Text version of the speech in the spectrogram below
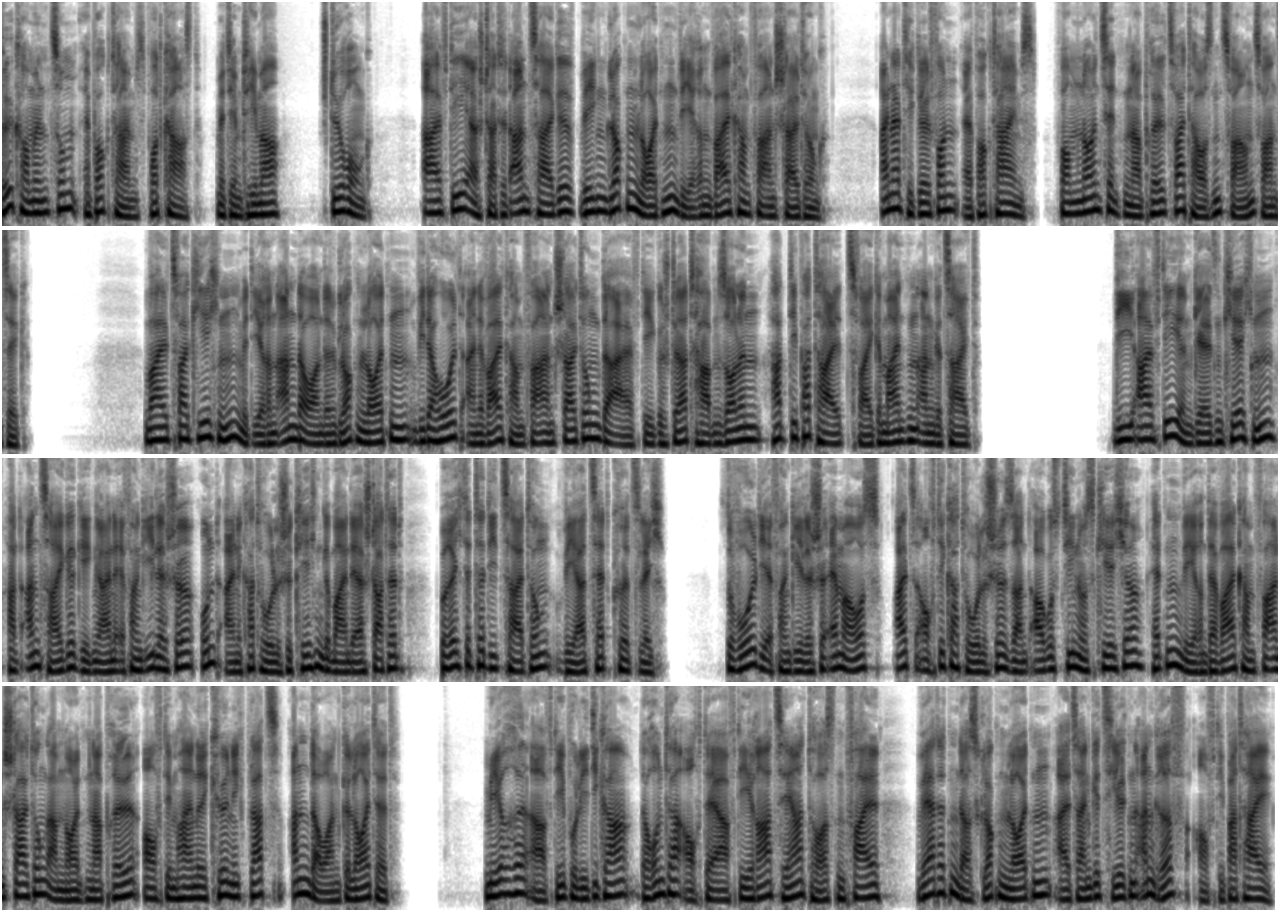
Willkommen zum Epoch Times Podcast mit dem Thema Störung. AfD erstattet Anzeige wegen Glockenläuten während Wahlkampfveranstaltung. Ein Artikel von Epoch Times vom 19. April 2022. Weil zwei Kirchen mit ihren andauernden Glockenläuten wiederholt eine Wahlkampfveranstaltung der AfD gestört haben sollen, hat die Partei zwei Gemeinden angezeigt. Die AfD in Gelsenkirchen hat Anzeige gegen eine evangelische und eine katholische Kirchengemeinde erstattet berichtete die Zeitung WAZ kürzlich. Sowohl die evangelische Emmaus als auch die katholische St. Augustinuskirche hätten während der Wahlkampfveranstaltung am 9. April auf dem Heinrich-König-Platz andauernd geläutet. Mehrere AfD-Politiker, darunter auch der AfD-Ratsherr Thorsten Pfeil, werteten das Glockenläuten als einen gezielten Angriff auf die Partei.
